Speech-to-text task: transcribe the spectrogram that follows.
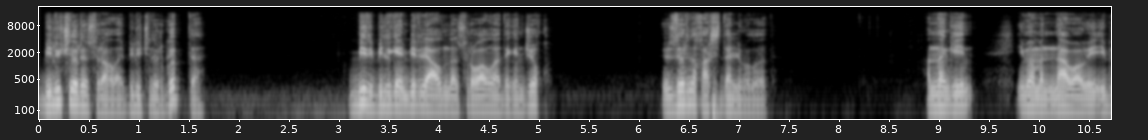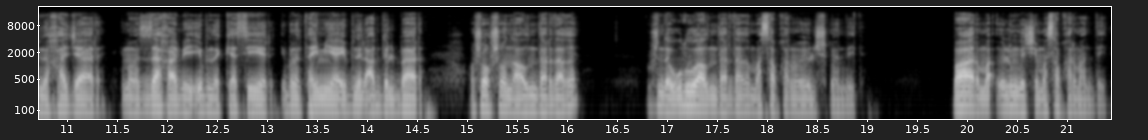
Билүүчүлөрдөн сурагыла билүүчүлөр көп да. Бир билген бир эле алымдан сурап алгыла деген жок. Өздөрүнө каршы далил болуп атат андан кийин имам навави ибн хажар имам захаби ибн касир ибн таймия ибн абдул бар ошо окшогон алымдар дагы ушундай улуу алымдар дагы мазхаб кармай өлүшкөн дейт баары өлүмгө чейин мазхаб кармады дейт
